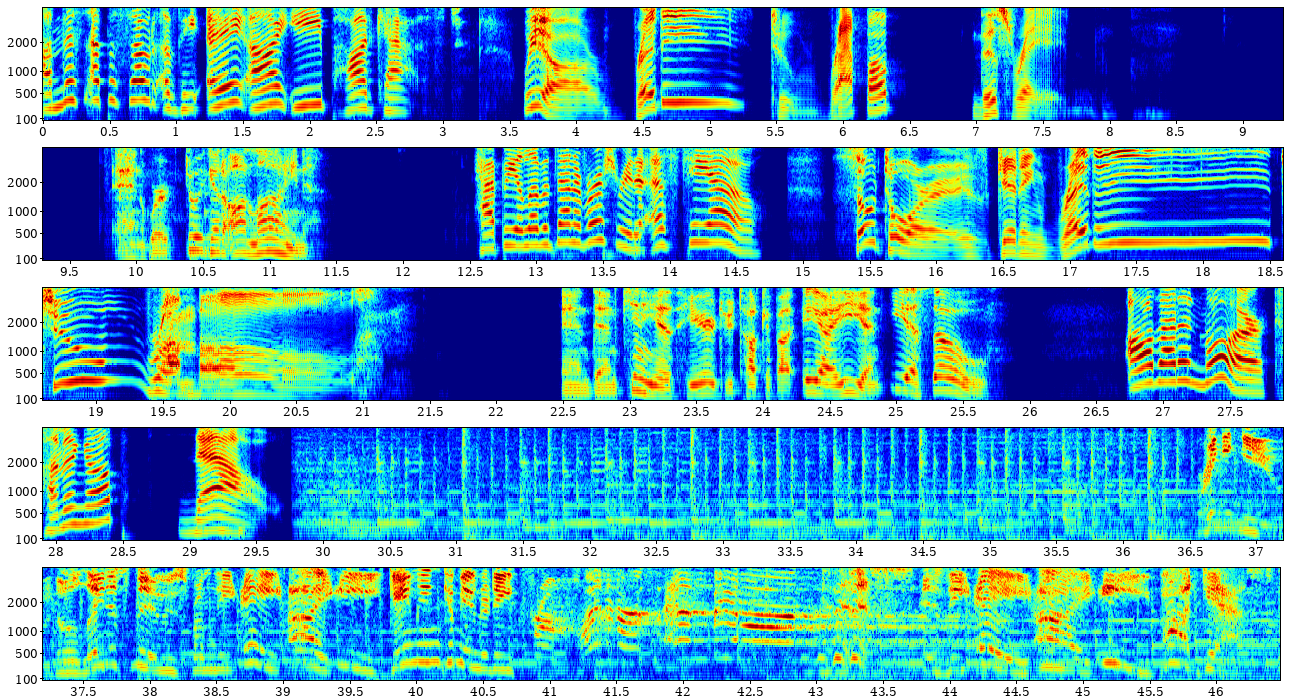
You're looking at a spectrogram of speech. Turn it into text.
on this episode of the AIE podcast. We are ready to wrap up this raid. And we're doing it online. Happy 11th anniversary to STO. SWTOR is getting ready to rumble. And Dankinia is here to talk about AIE and ESO. All that and more coming up now. Bringing you the latest news from the AIE gaming community from planet Earth and beyond. This is the AIE Podcast.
